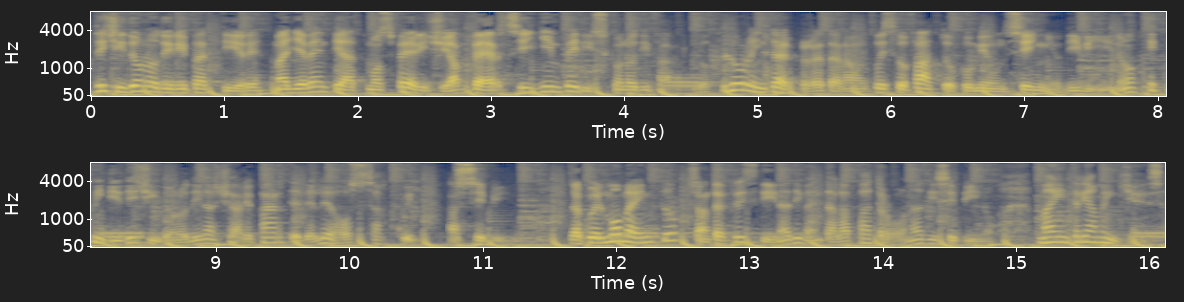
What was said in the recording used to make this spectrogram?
Decidono di ripartire, ma gli eventi atmosferici avversi gli impediscono di farlo. Loro interpretano questo fatto come un segno divino e quindi decidono di lasciare parte delle ossa qui, a Sepino. Da quel momento Santa Cristina diventa la patrona di Sepino. Ma entriamo in chiesa.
